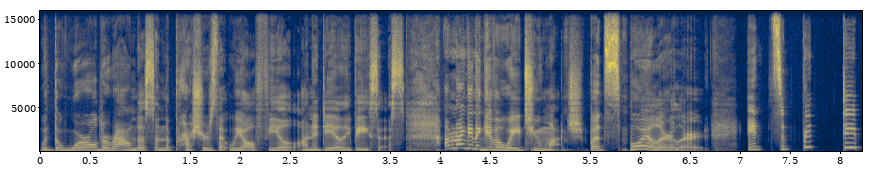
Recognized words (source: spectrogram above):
with the world around us and the pressures that we all feel on a daily basis. I'm not going to give away too much, but spoiler alert, it's a pretty,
